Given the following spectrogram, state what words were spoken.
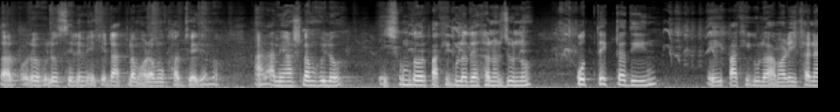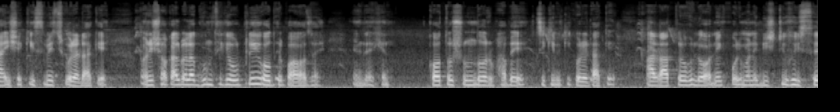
তারপরে হলো ছেলে মেয়েকে ডাকলাম, ওরা মুখ হাত ধুয়ে গেল। আর আমি আসলাম হইল এই সুন্দর পাখিগুলো দেখানোর জন্য। প্রত্যেকটা দিন এই পাখিগুলো আমার এখানে এসে কিচমিচ করে ডাকে। মানে সকালবেলা ঘুম থেকে উঠলেই ওদের পাওয়া যায়। দেখেন, কত সুন্দরভাবে চিকিমিকি করে ডাকে। আর রাত্রে হলো অনেক পরিমাণে বৃষ্টি হয়েছে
